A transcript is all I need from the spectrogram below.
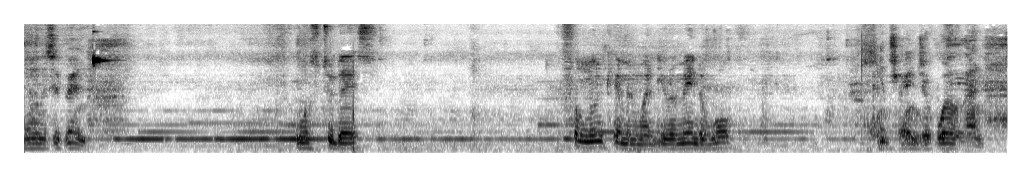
How long has it been? Almost two days. The full moon came and went. You remained a wolf. Can change of will then.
